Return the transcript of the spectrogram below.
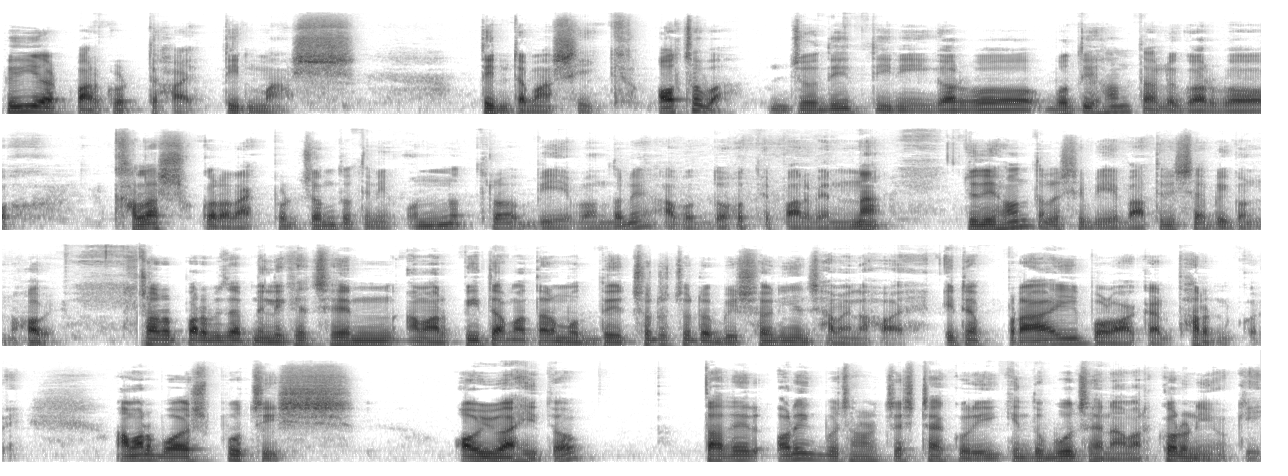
পিরিয়ড পার করতে হয়, তিন মাস। তিনটা মাসিক। অথবা যদি তিনি গর্ভবতী হন, তাহলে গর্ভ খালাস করার আগ পর্যন্ত তিনি অন্যত্র বিয়ে বন্ধনে আবদ্ধ হতে পারবেন না। যদি হন, তাহলে সে বিয়ে বাতিল হিসাবে গণ্য হবে। সরব পারভেজ, আপনি লিখেছেন, আমার পিতামাতার মধ্যে ছোট ছোট বিষয় নিয়ে ঝামেলা হয়। এটা প্রায় বড় আকার ধারণ করে। আমার বয়স পঁচিশ। অবিবাহিত তাদের অনেক বোঝানোর চেষ্টা করি, কিন্তু বোঝে না আমার করণীয় কি।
